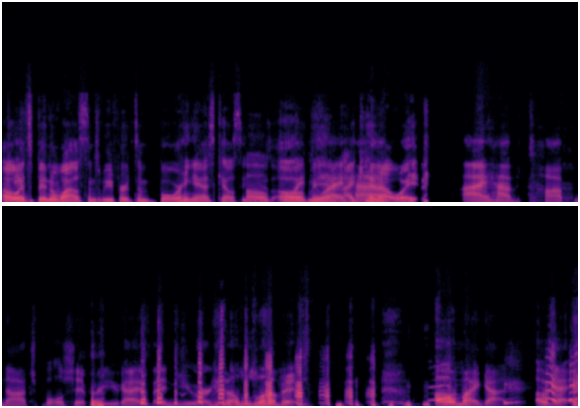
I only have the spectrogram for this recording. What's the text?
Oh, it's been a while since we've heard some boring ass Kelsey Oh, news. Oh boy, do man, I I, have- cannot wait. I have top notch bullshit for you guys, and you are gonna love it. oh my god. Okay.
